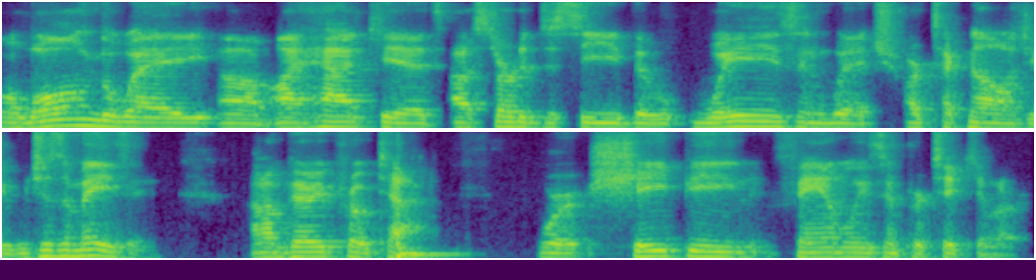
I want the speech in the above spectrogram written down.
along the way, um, I had kids. I started to see the ways in which our technology, which is amazing, and I'm very pro tech, were shaping families in particular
